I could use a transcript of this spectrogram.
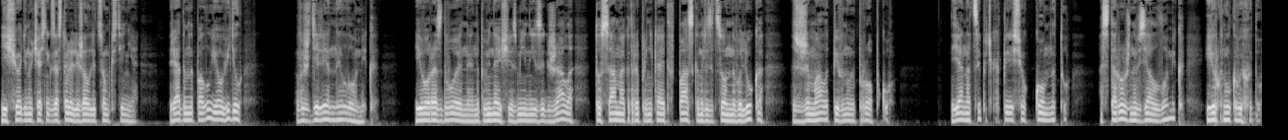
Еще один участник застолья лежал лицом к стене. Рядом на полу я увидел вожделенный ломик. Его раздвоенное, напоминающее змеиный язык жало, то самое, которое проникает в паз канализационного люка, сжимало пивную пробку. Я на цыпочках пересек комнату, осторожно взял ломик и юркнул к выходу.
